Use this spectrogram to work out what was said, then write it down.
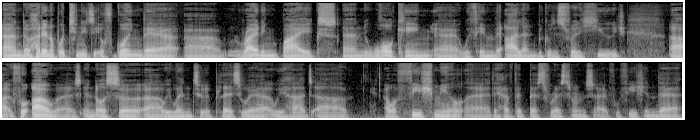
and I had an opportunity of going there, uh, riding bikes and walking uh, within the island because it's really huge. For hours, and also we went to a place where we had our fish meal. Uh, they have the best restaurants uh, for fish in there,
